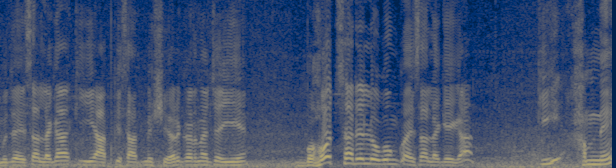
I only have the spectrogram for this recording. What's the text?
मुझे ऐसा लगा कि ये आपके साथ में शेयर करना चाहिए। बहुत सारे लोगों को ऐसा लगेगा कि हमने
